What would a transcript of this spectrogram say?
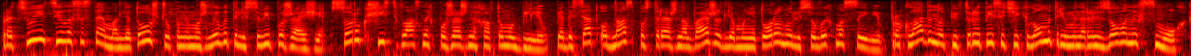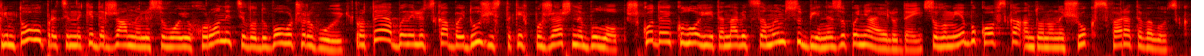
Працює ціла система для того, щоб унеможливити лісові пожежі: 46 власних пожежних автомобілів, 51 спостережна вежа для моніторингу лісових масивів. Прокладено півтори тисячі кілометрів мінералізованих смуг. Крім того, працівники державної лісової охорони цілодобово чергують. Проте, аби не людська байдужість таких пожеж не було б. Шкода екології та навіть самим собі не зупиняє людей. Соломія Буковська, Антон Онищук, Сфера ТВ Луцьк.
